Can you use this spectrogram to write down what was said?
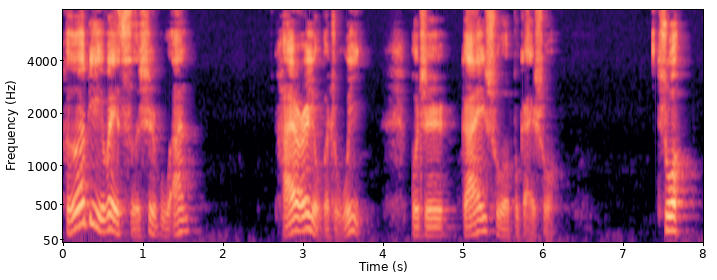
何必为此事不安？孩儿有个主意，不知该说不该说。说，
